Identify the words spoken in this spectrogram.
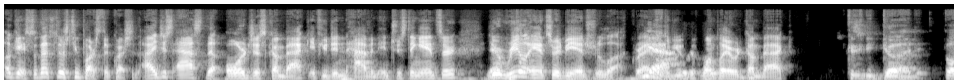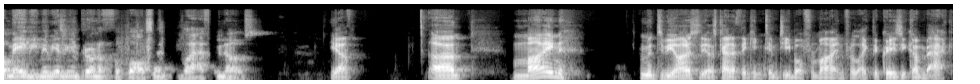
Okay, so that's there's two parts to the question. I just asked the or just come back if you didn't have an interesting answer. Your real answer would be Andrew Luck, right? Yeah. Like if you if one player would come back. because he'd be good. Well, maybe, maybe he hasn't even thrown a football since he left. Who knows? Yeah. Um, mine, I mean, to be honest with you, I was kind of thinking Tim Tebow for mine for like the crazy comeback.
